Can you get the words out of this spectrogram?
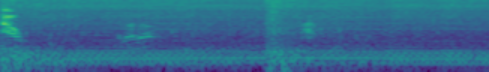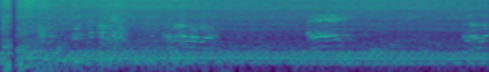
Au. Halo, halo. Hah? Kamu di kosnya kan ya? Halo, halo, halo. Ayo, ayo, ayo. Halo, halo.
